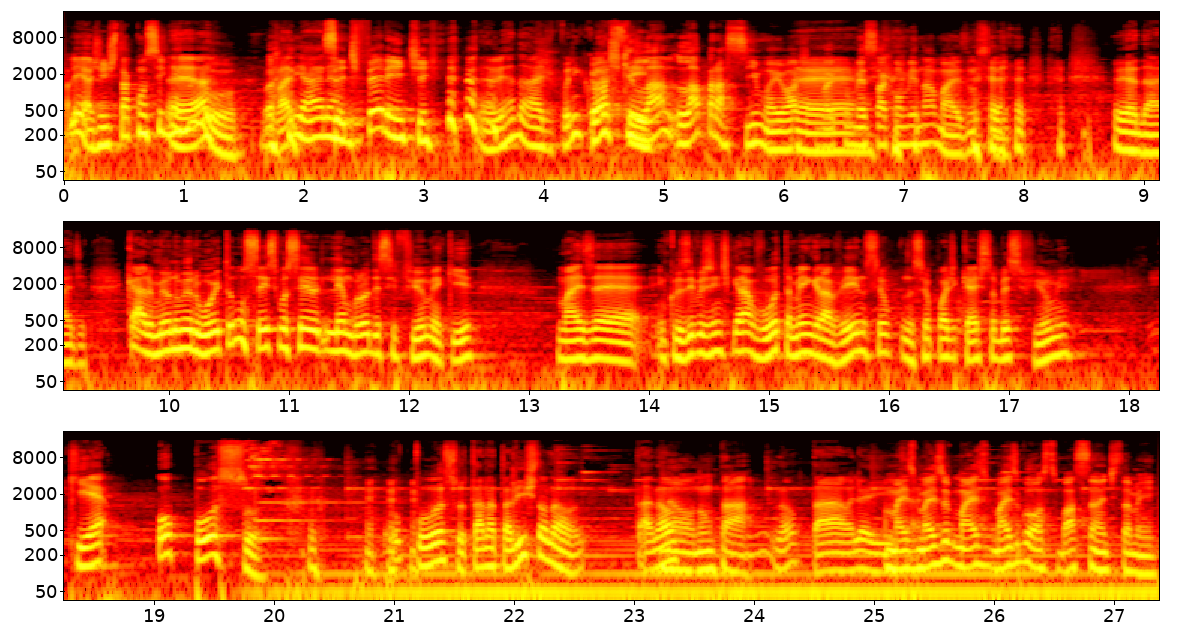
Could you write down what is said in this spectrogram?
Olha a gente tá conseguindo é, variar, né? ser diferente, hein? É verdade, por enquanto. Eu acho que lá, lá pra cima eu acho é... que vai começar a combinar mais, não sei. verdade. Cara, o meu número 8, eu não sei se você lembrou desse filme aqui. Mas é. Inclusive a gente gravou também, gravei no seu, no seu podcast sobre esse filme. Que é O Poço. o Poço, tá na tua lista ou não? Tá não? Não, não tá. Não tá, olha aí. Mas mais, mais, mais gosto bastante também.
